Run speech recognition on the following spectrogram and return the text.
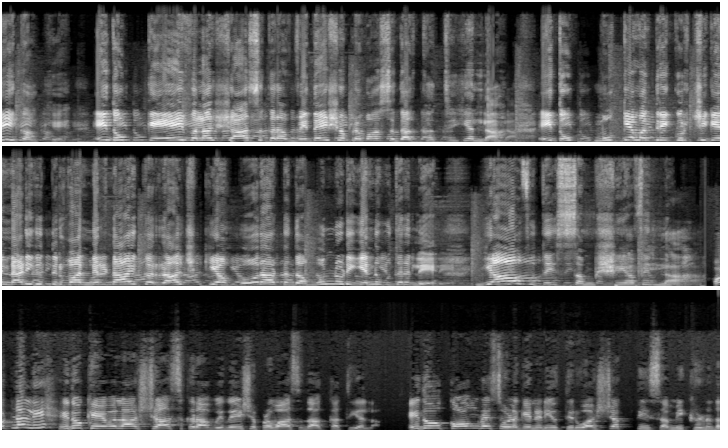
ಹೀಗಾಗಿ ಇದು ಕೇವಲ ಶಾಸಕರ ವಿದೇಶ ಪ್ರವಾಸದ ಕಥೆಯಲ್ಲ. ಇದು ಮುಖ್ಯಮಂತ್ರಿ ಕುರ್ಚಿಗೆ ನಡೆಯುತ್ತಿರುವ ನಿರ್ಣಾಯಕ ರಾಜಕೀಯ ಹೋರಾಟದ ಮುನ್ನುಡಿ ಎನ್ನುವುದರಲ್ಲಿ ಯಾವುದೇ ಸಂಶಯವಿಲ್ಲ. ಒಟ್ನಲ್ಲಿ ಇದು ಕೇವಲ ಶಾಸಕರ ವಿದೇಶ ಪ್ರವಾಸದ ಕಥೆಯಲ್ಲ. ಇದು ಕಾಂಗ್ರೆಸ್ ಒಳಗೆ ನಡೆಯುತ್ತಿರುವ ಶಕ್ತಿ ಸಮೀಕರಣದ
